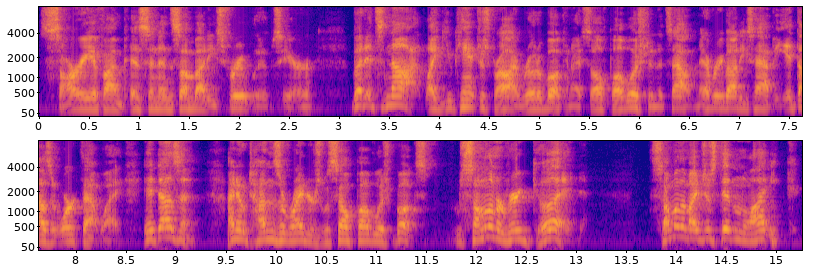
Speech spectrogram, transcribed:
Sorry if I'm pissing in somebody's Fruit Loops here. But it's not. Like, you can't just, oh, I wrote a book and I self published and it's out and everybody's happy. It doesn't work that way. It doesn't. I know tons of writers with self published books. Some of them are very good, some of them I just didn't like.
